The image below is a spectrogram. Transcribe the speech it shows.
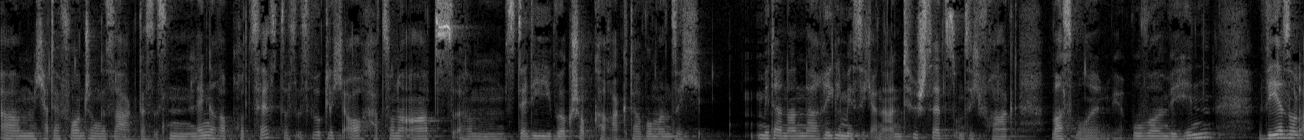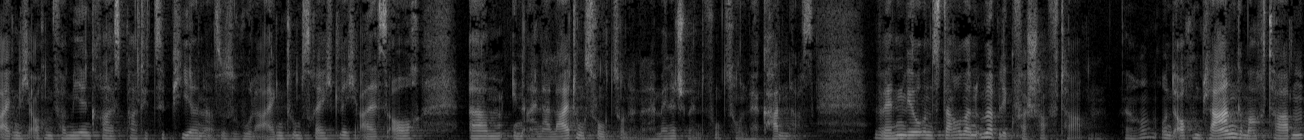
ähm, ich hatte ja vorhin schon gesagt, das ist ein längerer Prozess, das ist wirklich auch, hat so eine Art ähm, Steady Workshop-Charakter, wo man sich miteinander regelmäßig an einen Tisch setzt und sich fragt, was wollen wir, wo wollen wir hin, wer soll eigentlich auch im Familienkreis partizipieren, also sowohl eigentumsrechtlich als auch ähm, in einer Leitungsfunktion, in einer Managementfunktion, wer kann das? Wenn wir uns darüber einen Überblick verschafft haben ja, und auch einen Plan gemacht haben,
